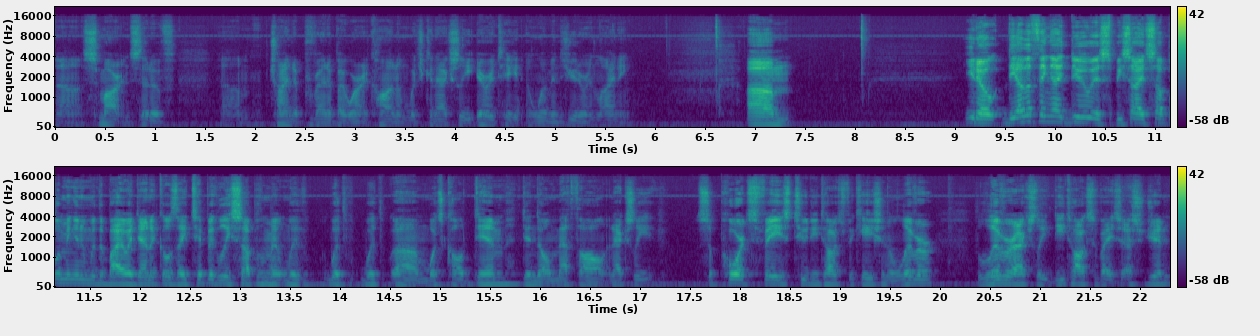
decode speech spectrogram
uh, smart instead of um, trying to prevent it by wearing a condom, which can actually irritate a woman's uterine lining. Um, you know, the other thing I do is besides supplementing with the bioidenticals, I typically supplement with with with um, what's called DIM, dindol methyl. It actually supports phase two detoxification in the liver. The liver actually detoxifies estrogen,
